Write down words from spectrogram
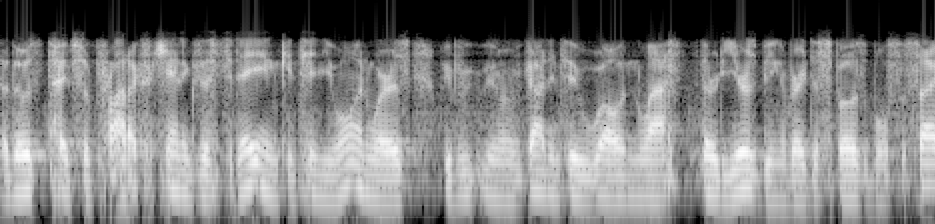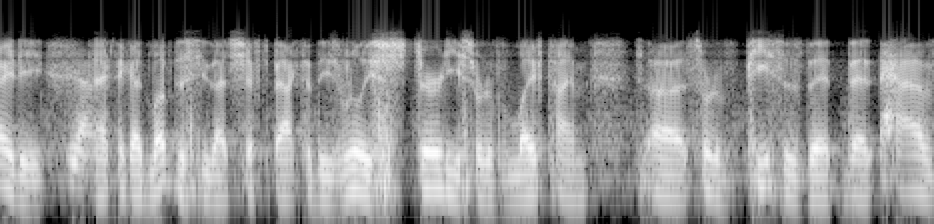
uh, those types of products can't exist today and continue on. Whereas we've you know we've gotten into well in the last 30 years being a very disposable society, yeah. and I think I'd love to see that shift back to these really sturdy sort of lifetime uh, sort of pieces that that have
